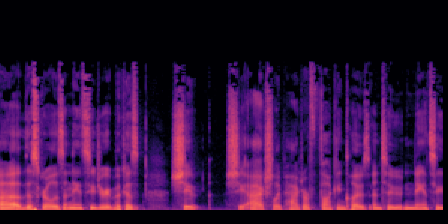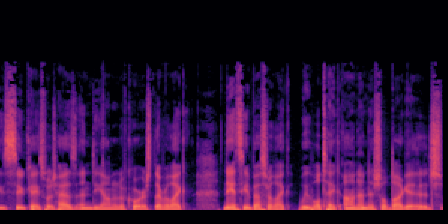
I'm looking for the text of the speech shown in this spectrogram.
Uh, this girl isn't Nancy Drew because she she actually packed her fucking clothes into Nancy's suitcase, which has ND on it, of course. They were like, Nancy and Bess are like, we will take uninitial luggage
